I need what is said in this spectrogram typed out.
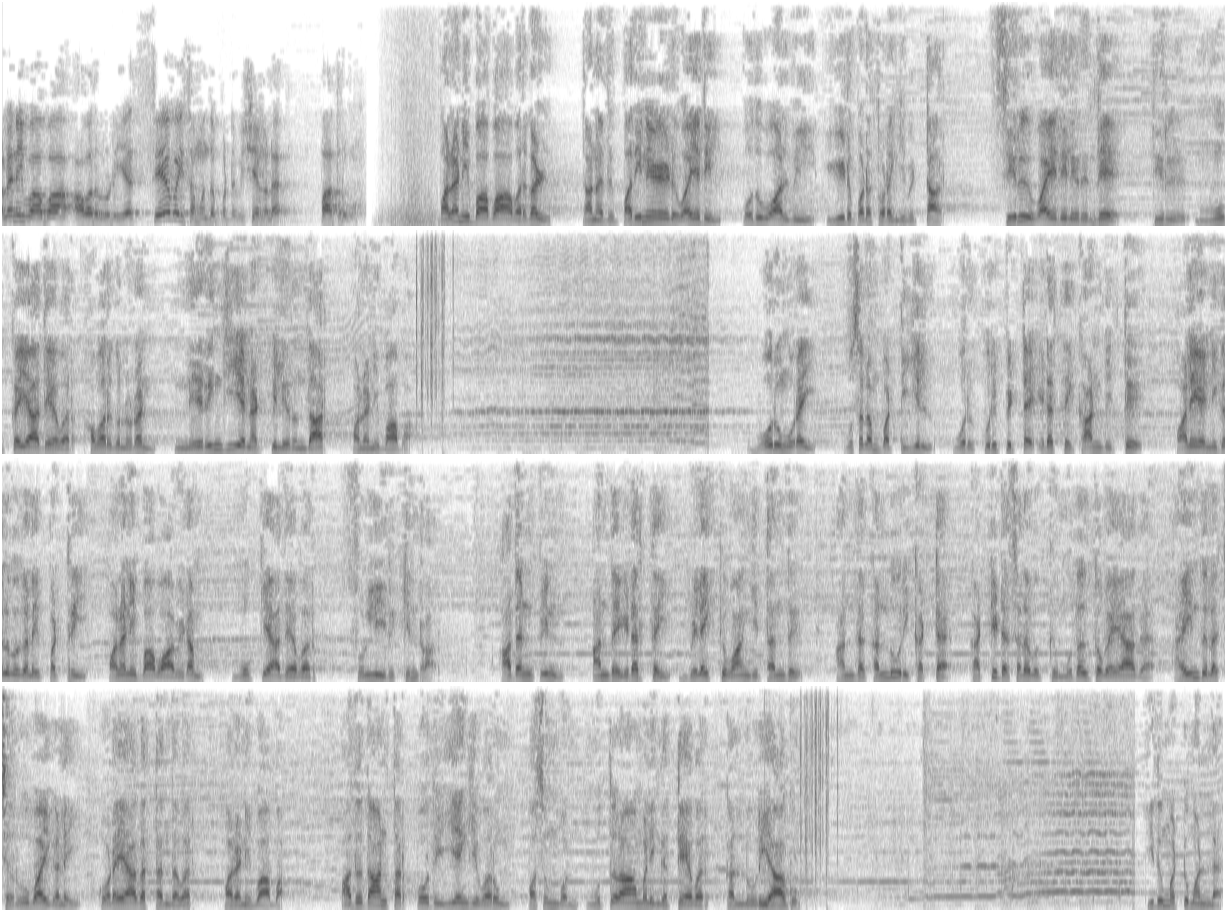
பழனி பாபா அவர்களுடைய சேவை சம்பந்தப்பட்ட விஷயங்களை பார்த்துருவோம். பழனி பாபா அவர்கள் தனது பதினேழு வயதில் பொது வாழ்வில் ஈடுபட தொடங்கிவிட்டார். சிறு வயதிலிருந்தே திரு மூக்கையா தேவர் அவர்களுடன் நெருங்கிய நட்பில் இருந்தார் பழனி பாபா. ஒருமுறை உசலம்பட்டியில் ஒரு குறிப்பிட்ட இடத்தை காண்பித்து பழைய நிகழ்வுகளைப் பற்றி பழனி பாபாவிடம் மூக்கையா தேவர் சொல்லியிருக்கின்றார். அதன்பின் அந்த இடத்தை விலைக்கு வாங்கி தந்து அந்த கல்லூரி கட்ட கட்டிட செலவுக்கு முதல் தொகையாக ஐந்து லட்சம் ரூபாய்களை கொடையாக தந்தவர் பழனி பாபா. அதுதான் தற்போது இயங்கி வரும் பசும்பொன் முத்துராமலிங்க தேவர் கல்லூரி ஆகும் இது மட்டுமல்ல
